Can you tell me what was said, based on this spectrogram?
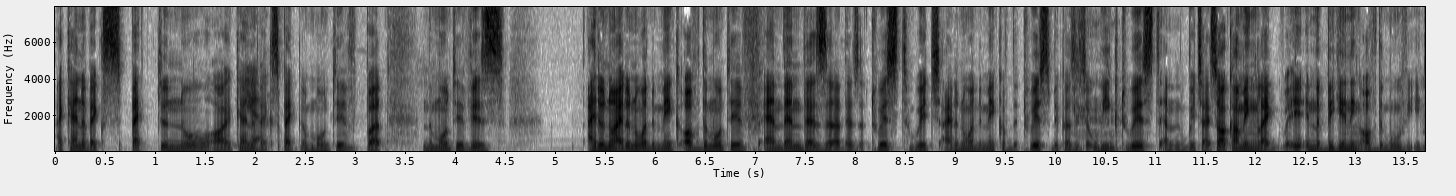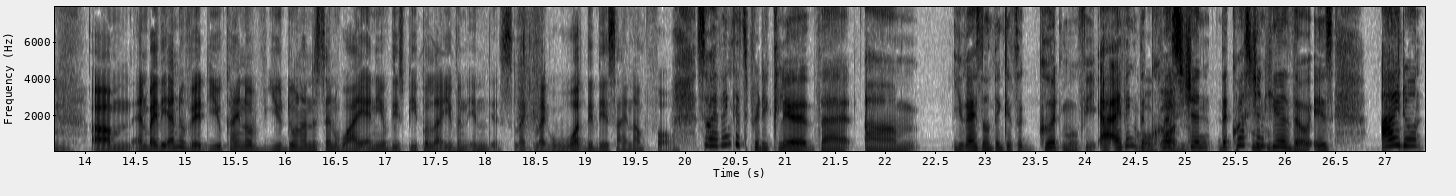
i kind of expect to know or i kind of expect a motive but the motive is I don't know. I don't know what to make of the motive, and then there's a there's a twist which I don't know what to make of the twist because it's a weak twist, and which I saw coming like in the beginning of the movie. Um, and by the end of it, you kind of you don't understand why any of these people are even in this. Like like what did they sign up for? So I think it's pretty clear that um, you guys don't think it's a good movie. I, I think the Oh, God, question the question here though is I don't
